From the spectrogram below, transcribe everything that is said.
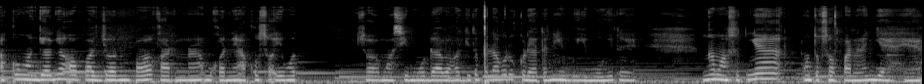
aku manggilnya Opa John Paul karena bukannya aku so imut so masih muda banget gitu. Padahal aku udah kelihatannya ibu-ibu gitu ya. Nggak maksudnya untuk sopan aja ya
